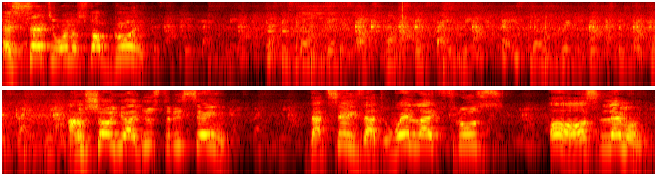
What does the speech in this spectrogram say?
Except you want to stop growing. I'm sure you are used to this saying that says that when life throws us lemon,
